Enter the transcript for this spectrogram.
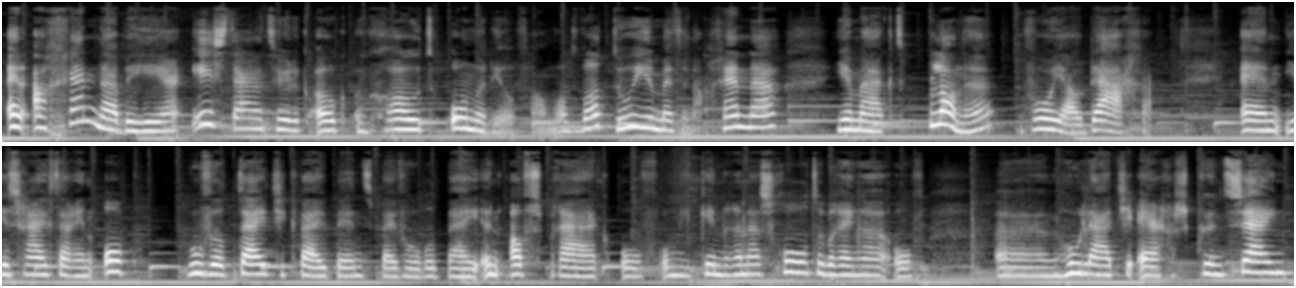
En agendabeheer is daar natuurlijk ook een groot onderdeel van. Want wat doe je met een agenda? Je maakt plannen voor jouw dagen. En je schrijft daarin op hoeveel tijd je kwijt bent, bijvoorbeeld bij een afspraak of om je kinderen naar school te brengen of uh, hoe laat je ergens kunt zijn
